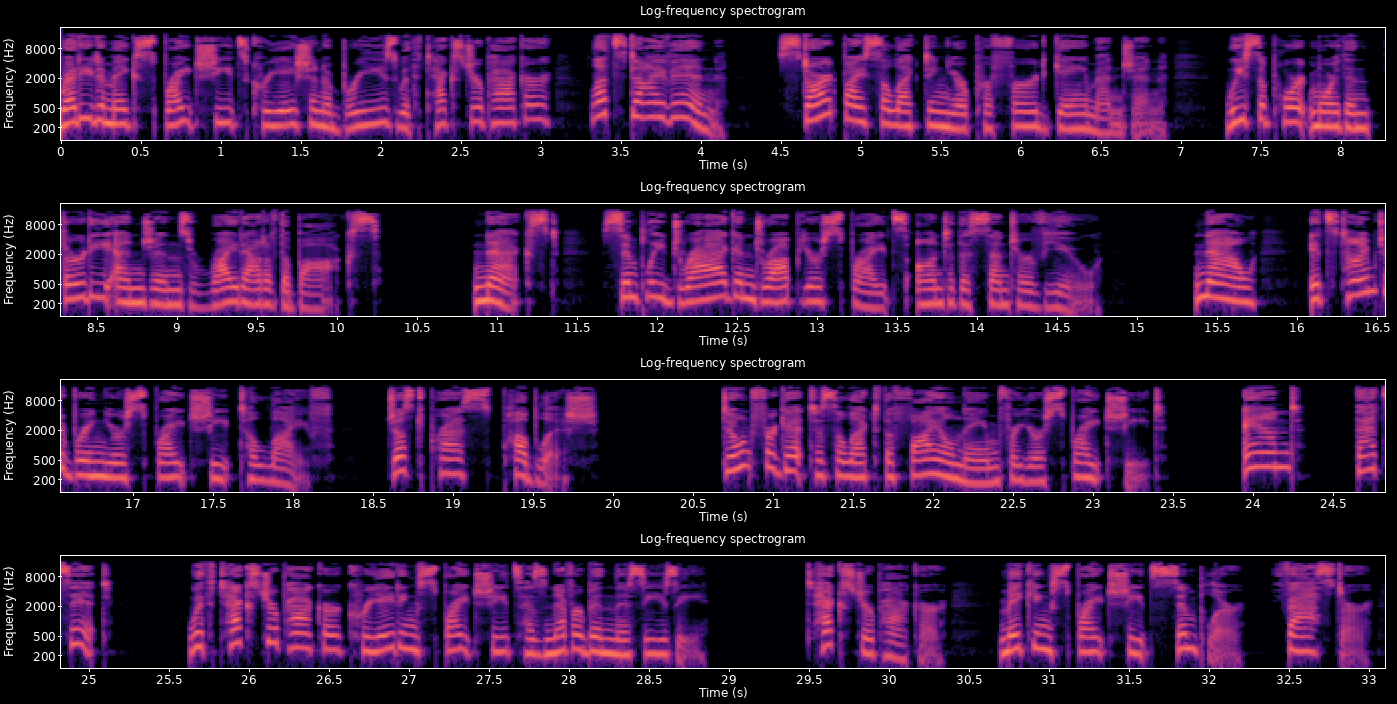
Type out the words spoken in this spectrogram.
Ready to make Sprite Sheets creation a breeze with TexturePacker? Let's dive in. Start by selecting your preferred game engine. We support more than 30 engines right out of the box. Next, simply drag and drop your sprites onto the center view. Now, it's time to bring your sprite sheet to life. Just press Publish. Don't forget to select the file name for your sprite sheet. And that's it. With TexturePacker, creating sprite sheets has never been this easy. TexturePacker, making sprite sheets simpler, faster,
